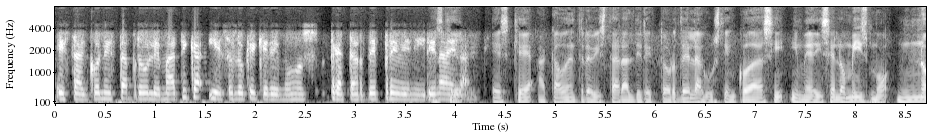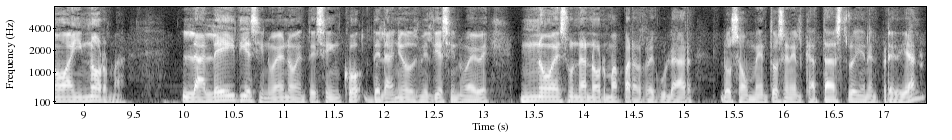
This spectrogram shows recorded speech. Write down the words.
están con esta problemática y eso es lo que queremos tratar de prevenir en adelante. Es que acabo de entrevistar al director del Agustín Codazzi y me dice lo mismo, no hay norma. La ley 1995 del año 2019 no es una norma para regular los aumentos en el catastro y en el predial.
